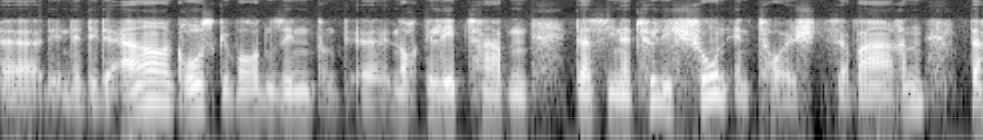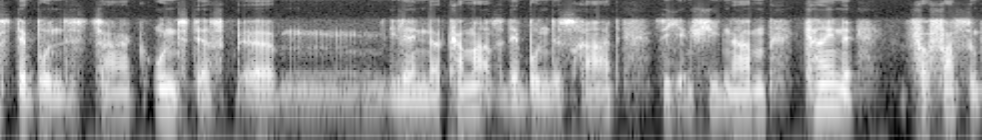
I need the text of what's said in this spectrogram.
äh, in der DDR groß geworden sind und äh, noch gelebt haben, dass sie natürlich schon enttäuscht waren, dass der Bundestag und das, ähm, die Länderkammer, also der Bundesrat, sich entschieden haben, keine Verfassung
